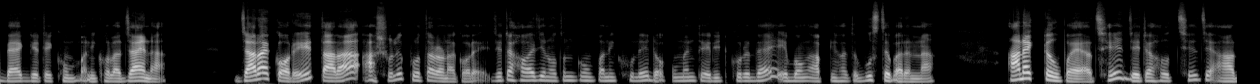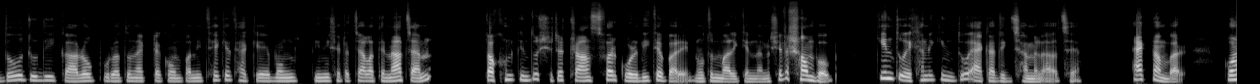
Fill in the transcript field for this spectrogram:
ব্যাকডেটে কোম্পানি খোলা যায় না। যারা করে তারা আসলে প্রতারণা করে। যেটা হয় যে নতুন কোম্পানি খুলে ডকুমেন্ট এডিট করে দেয় এবং আপনি হয়তো বুঝতে পারেন না। আরেকটা উপায় আছে যেটা হচ্ছে যে আদৌ যদি কারও পুরাতন একটা কোম্পানি থেকে থাকে এবং তিনি সেটা চালাতে না চান, তখন কিন্তু সেটা ট্রান্সফার করে দিতে পারে নতুন মালিকের নামে। সেটা সম্ভব। কিন্তু এখানে কিন্তু একাধিক ঝামেলা আছে। এক নাম্বার কোন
